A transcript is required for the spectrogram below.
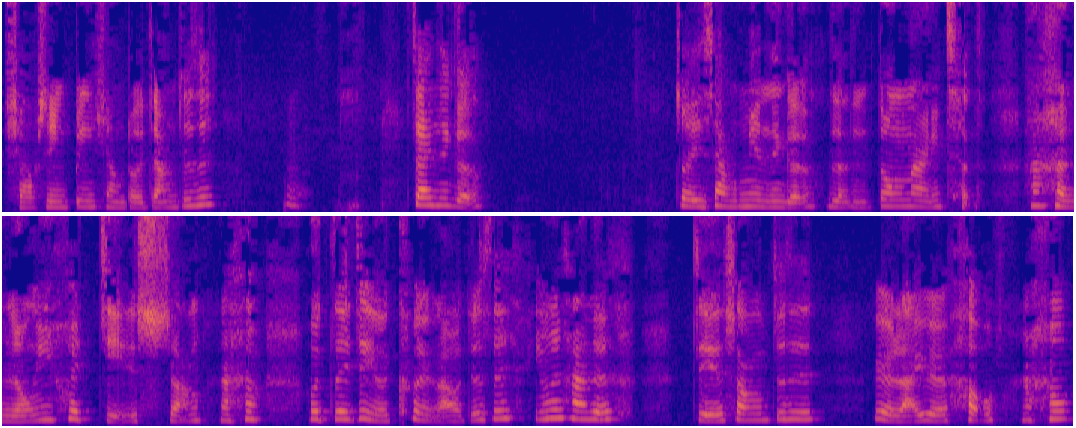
小型冰箱都这样，就是在那个最上面那个冷冻那一层，它很容易会结霜。然后我最近的困扰就是因为它的结霜就是越来越厚，然后。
